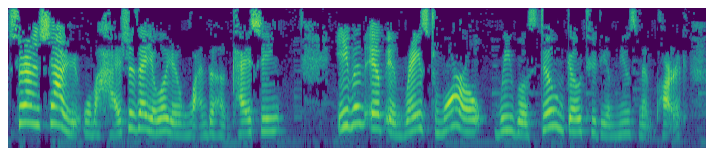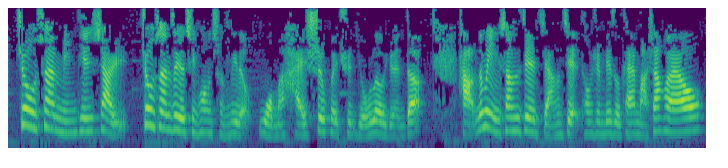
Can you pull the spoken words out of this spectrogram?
虽然下雨，我们还是在游乐园玩得很开心。Even if it rains tomorrow, we will still go to the amusement park. 就算明天下雨，就算这个情况成立了，我们还是会去游乐园的。好，那么以上是今天的讲解，同学别走开，马上回来哦。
